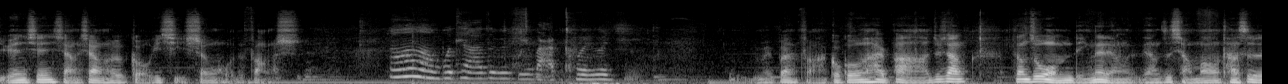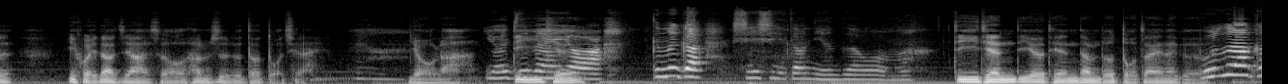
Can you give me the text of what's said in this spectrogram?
原先想象和狗一起生活的方式。那为什么不跳？对不起，把它推过去。没办法，狗狗会害怕啊。就像当初我们领那两两只小猫，它是一回到家的时候，它们是不是都躲起来？哎、有啦，有第一天有啊，跟那个西西都黏着我们？第一天、第二天，他们都躲在那个。不是啊，可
